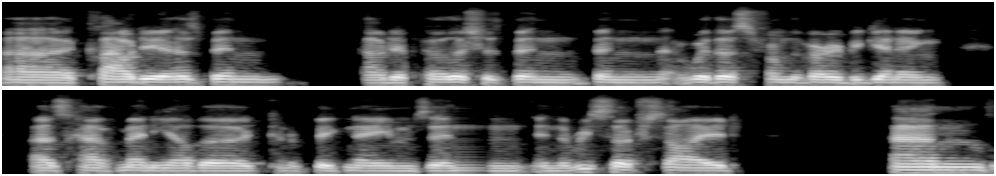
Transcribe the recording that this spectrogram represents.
Uh, Claudia has been, Claudia Perlich has been, been with us from the very beginning, as have many other kind of big names in, in the research side. And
